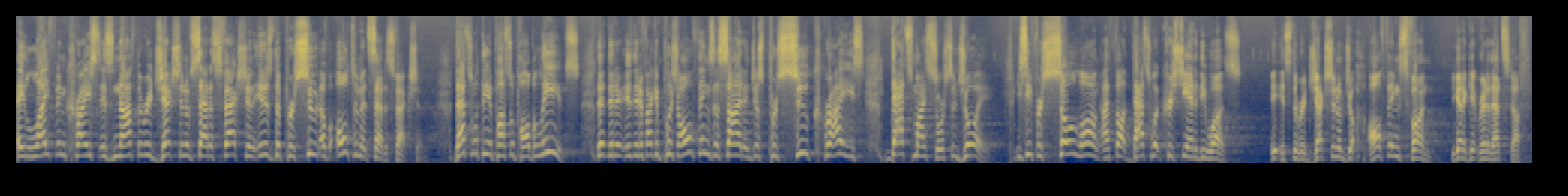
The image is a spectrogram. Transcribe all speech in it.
A life in Christ is not the rejection of satisfaction, it is the pursuit of ultimate satisfaction. That's what the Apostle Paul believes. That, that, that if I can push all things aside and just pursue Christ, that's my source of joy. You see, for so long, I thought that's what Christianity was. It's the rejection of joy. All things fun. You got to get rid of that stuff.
